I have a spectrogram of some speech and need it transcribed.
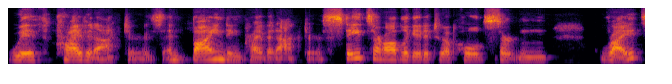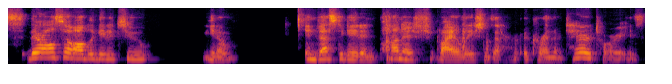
with private actors and binding private actors. States are obligated to uphold certain rights. They're also obligated to, you know, investigate and punish violations that occur in their territories,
